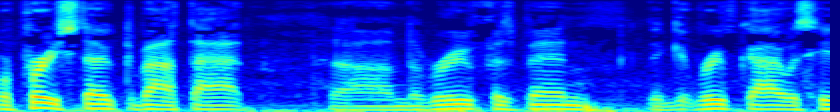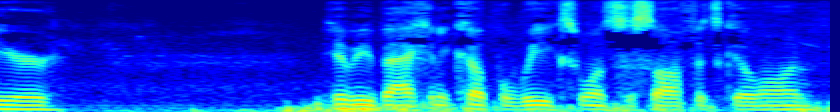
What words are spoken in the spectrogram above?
we're pretty stoked about that. Um, the roof has been, the roof guy was here He'll be back in a couple weeks once the soffits go on.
